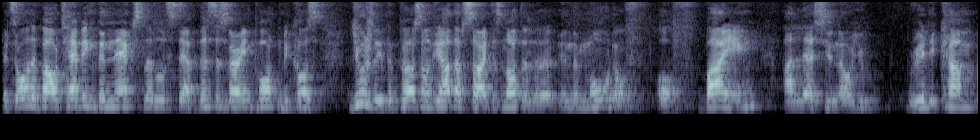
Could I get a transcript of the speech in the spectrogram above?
It's all about having the next little step. This is very important because usually the person on the other side is not in the, in the mode of, of buying unless you know you really come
